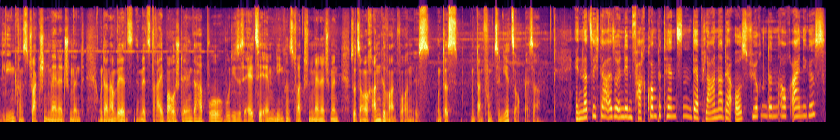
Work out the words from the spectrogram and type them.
Lean Construction Management. Und dann haben wir jetzt, haben jetzt drei Baustellen gehabt, wo, wo dieses LCM, Lean Construction Management, sozusagen auch angewandt worden ist. Und, das, und dann funktioniert es auch besser. Ändert sich da also in den Fachkompetenzen der Planer, der Ausführenden auch einiges?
